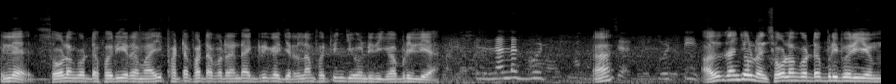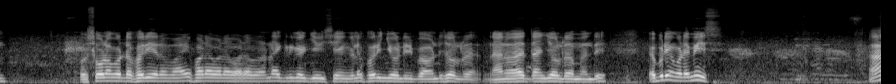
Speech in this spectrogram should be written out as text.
இல்லை சோளங்கொட்டை பொரியிற மாதிரி பட்ட பட்ட படண்டு அக்ரிகல்ச்சர் எல்லாம் பொரிஞ்சு கொண்டிருக்கும். அப்படி இல்லையா? இது நல்ல குட் ஆ? அதுதான் சொல்கிறேன் சோளங்கொட்டை எப்படி பொரியும் சோளங்கொட்டை பொரியிற மாதிரி பட பட பட படன்னு அக்ரிகல்ச்சர் விஷயங்களை பொரிஞ்சு கொண்டிருப்பான்னு சொல்கிறேன் நான் அதை தான் சொல்கிறேன் வந்து எப்படி உங்களோட மிஸ் ஆ?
